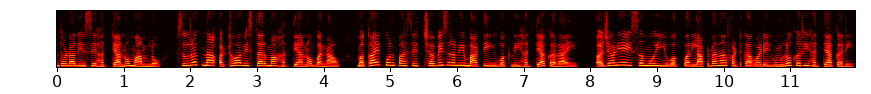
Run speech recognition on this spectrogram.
ધોળા દિવસે હત્યાનો મામલો. સુરતના અઠવા વિસ્તારમાં હત્યાનો બનાવ. મકાઈ પુલ પાસે છવ્વીસ રવિ બાટી યુવકની હત્યા કરાઈ. અજાણ્યા ઈસમોએ યુવક પર લાકડાના ફટકા વડે હુમલો કરી હત્યા કરી.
